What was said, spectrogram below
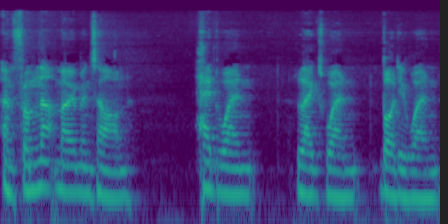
and from that moment on, head went, legs went, body went,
